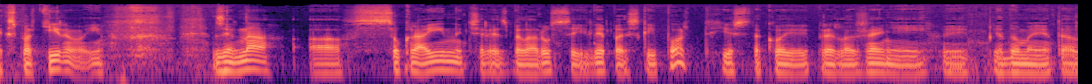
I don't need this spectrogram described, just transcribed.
экспортируем зерна с Украины через Беларусь и Лепойский порт. Есть такое предложение, и я думаю, это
